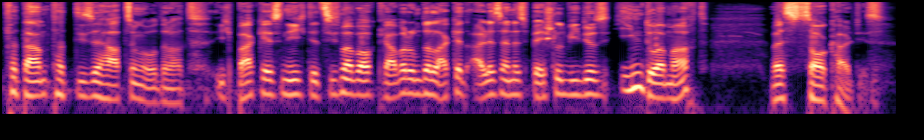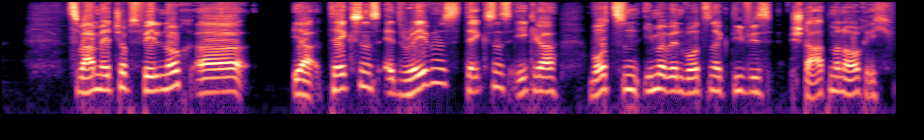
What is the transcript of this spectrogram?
verdammt hat diese Heizung oder hat? Ich backe es nicht. Jetzt ist mir aber auch klar, warum der Luckett alle seine Special-Videos indoor macht, weil es saukalt ist. Zwei Matchups fehlen noch. Äh, ja, Texans at Ravens. Texans, eh klar. Watson, immer wenn Watson aktiv ist, startet man auch. Ich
